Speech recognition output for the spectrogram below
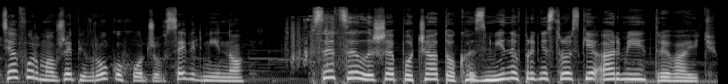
Ця форма вже півроку ходжу. Все відмінно. Все це лише початок. Зміни в Придністровській армії тривають.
